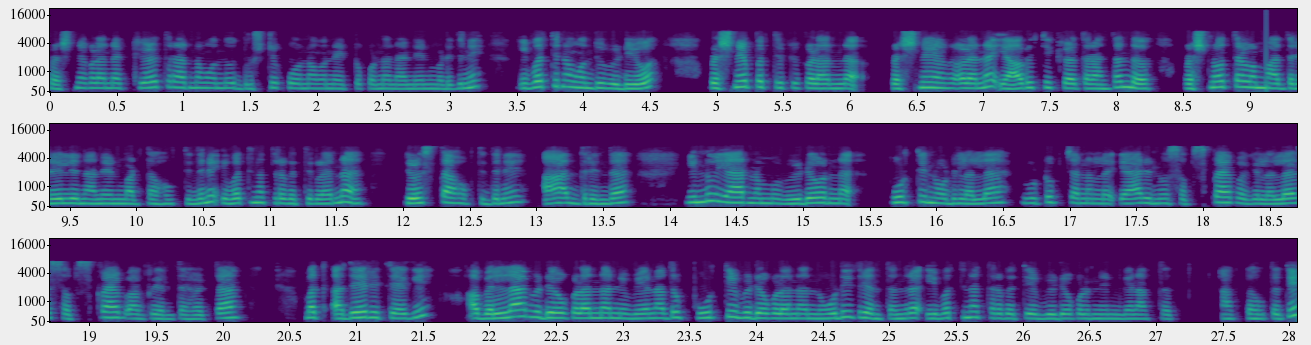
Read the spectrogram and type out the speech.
ಪ್ರಶ್ನೆಗಳನ್ನ ಕೇಳ್ತಾರ ಅನ್ನೋ ಒಂದು ದೃಷ್ಟಿಕೋನವನ್ನ ಇಟ್ಟುಕೊಂಡು ನಾನು ಏನ್ ಮಾಡಿದೀನಿ. ಇವತ್ತಿನ ಒಂದು ವಿಡಿಯೋ ಪ್ರಶ್ನೆ ಪತ್ರಿಕೆಗಳನ್ನ, ಪ್ರಶ್ನೆಗಳನ್ನ ಯಾವ ರೀತಿ ಕೇಳ್ತಾರ ಅಂತಂದು ಪ್ರಶ್ನೋತ್ತರ ಮಾದರಿಯಲ್ಲಿ ನಾನು ಏನ್ ಮಾಡ್ತಾ ಹೋಗ್ತಿದ್ದೀನಿ ಇವತ್ತಿನ ತರಗತಿಗಳನ್ನ ತಿಳಿಸ್ತಾ ಹೋಗ್ತಿದ್ದೀನಿ ಆದ್ರಿಂದ ಇನ್ನು ಯಾರು ನಮ್ಮ ವಿಡಿಯೋನ ಪೂರ್ತಿ ನೋಡಿಲ್ಲಲ್ಲ ಯೂಟ್ಯೂಬ್ ಚಾನಲ್ ಯಾರು ಇನ್ನೂ ಸಬ್ಸ್ಕ್ರೈಬ್ ಆಗಿಲ್ಲಲ್ಲ, ಸಬ್ಸ್ಕ್ರೈಬ್ ಆಗ್ರಿ ಅಂತ ಹೇಳ್ತಾ ಮತ್ ಅದೇ ರೀತಿಯಾಗಿ ಅವೆಲ್ಲಾ ವಿಡಿಯೋಗಳನ್ನ ನೀವೇನಾದ್ರೂ ಪೂರ್ತಿ ವಿಡಿಯೋಗಳನ್ನ ನೋಡಿದ್ರಿ ಅಂತಂದ್ರ ಇವತ್ತಿನ ತರಗತಿಯ ವಿಡಿಯೋಗಳು ನಿಮ್ಗೆ ಏನಾಗ್ತ ಆಗ್ತಾ ಹೋಗ್ತೇತಿ,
